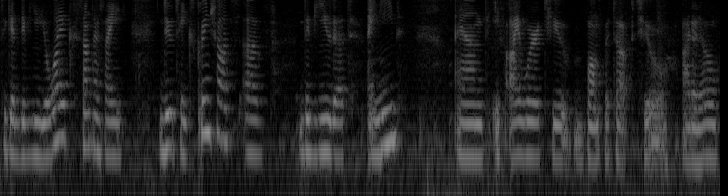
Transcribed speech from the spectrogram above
to get the view you like. Sometimes I do take screenshots of the view that I need and if I were to bump it up to, I don't know,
